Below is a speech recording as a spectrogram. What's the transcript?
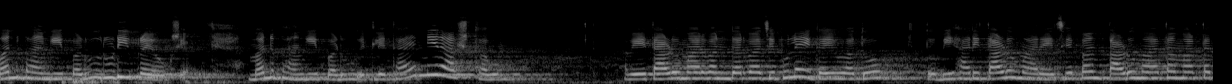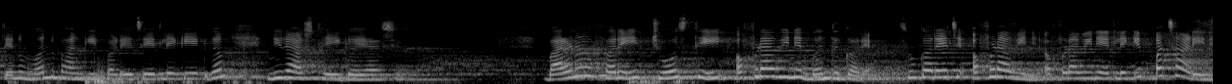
મન ભાંગી પડવું રૂઢિપ્રયોગ છે. મન ભાંગી પડવું એટલે થાય નિરાશ થવું. હવે તાળું મારવાનું દરવાજે ભૂલાઈ ગયું હતું તો બિહારી તાળું મારે છે, પણ તાળું મારતા મારતા તેનું મન ભાંગી પડે છે એટલે કે એકદમ નિરાશ થઈ ગયા છે. બારણા ફરી જોશથી અફડાવીને બંધ કર્યા. શું કરે છે? અફડાવીને. અફડાવીને એટલે કે પછાડીને.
